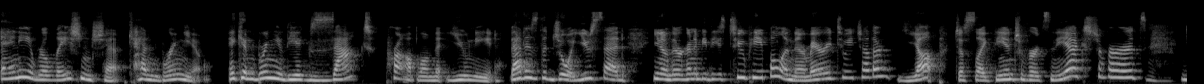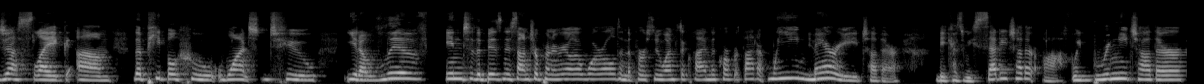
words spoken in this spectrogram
any relationship can bring you. It can bring you the exact problem that you need. That is the joy. You said, you know, there are going to be these two people and they're married to each other. Yup. Just like the introverts and the extroverts, mm-hmm. just like um, the people who want to, you know, live into the business entrepreneurial world and the person who wants to climb the corporate ladder. We marry each other because we set each other off. We bring each other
